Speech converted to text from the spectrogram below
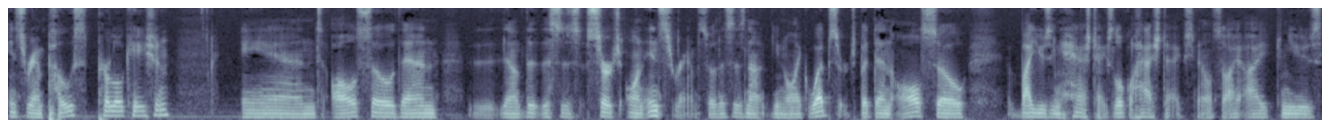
Instagram posts per location and also then know, th- this is search on Instagram. So this is not you know like web search, but then also by using hashtags, local hashtags. You know, so I, I can use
